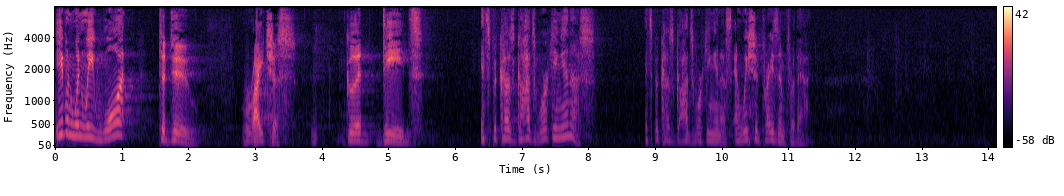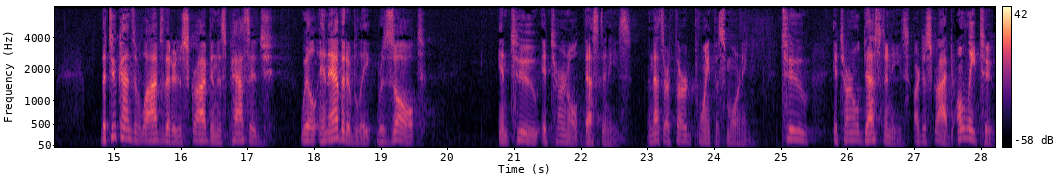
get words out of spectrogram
even when we want to do righteous, good deeds, it's because God's working in us. It's because God's working in us, and we should praise Him for that. The two kinds of lives that are described in this passage will inevitably result in two eternal destinies. And that's our third point this morning. Two eternal destinies are described, only two.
